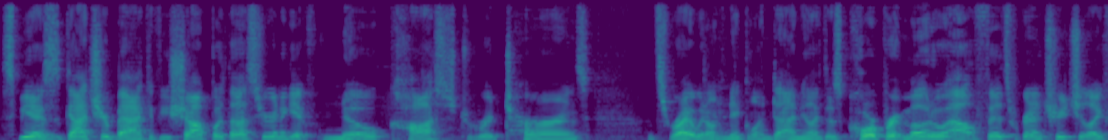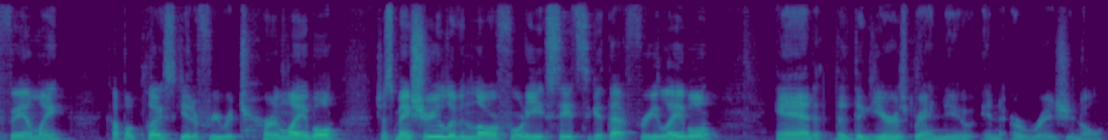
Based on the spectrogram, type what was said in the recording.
Speed Addicts has got your back. If you shop with us, you're going to get no cost returns. That's right, we don't nickel and dime you like those corporate moto outfits. We're going to treat you like family. A couple clicks, get a free return label. Just make sure you live in lower 48 states to get that free label and that the gear is brand new in original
